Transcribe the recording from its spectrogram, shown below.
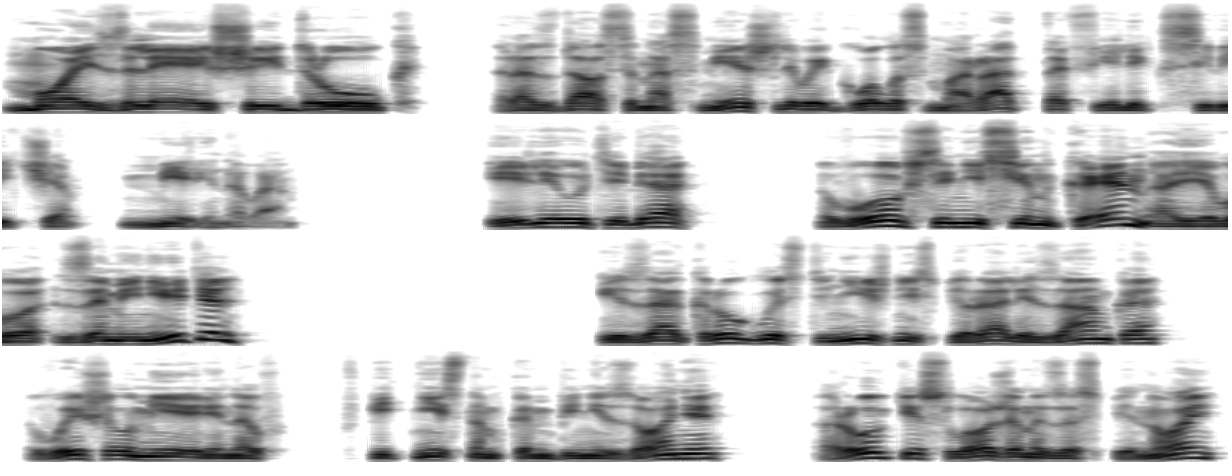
мой злейший друг», раздался насмешливый голос Марата Феликсовича Меринова. «Или у тебя вовсе не Синкен, а его заменитель?» Из-за округлости нижней спирали замка вышел Меринов в пятнистом комбинезоне, руки сложены за спиной,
